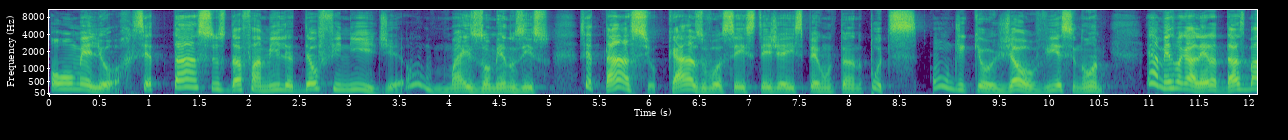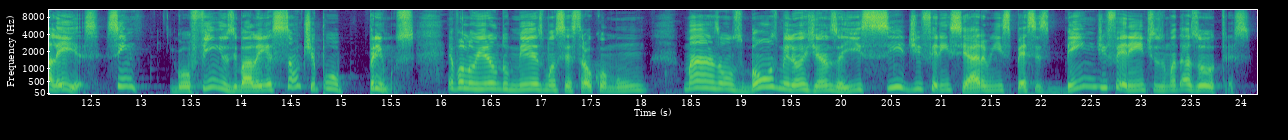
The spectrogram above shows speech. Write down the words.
ou melhor, cetáceos da família Delphinidia, ou mais ou menos isso. Cetáceo, caso você esteja aí se perguntando, putz, onde que eu já ouvi esse nome? É a mesma galera das baleias. Sim, golfinhos e baleias são tipo primos. Evoluíram do mesmo ancestral comum, mas há uns bons milhões de anos aí se diferenciaram em espécies bem diferentes uma das outras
